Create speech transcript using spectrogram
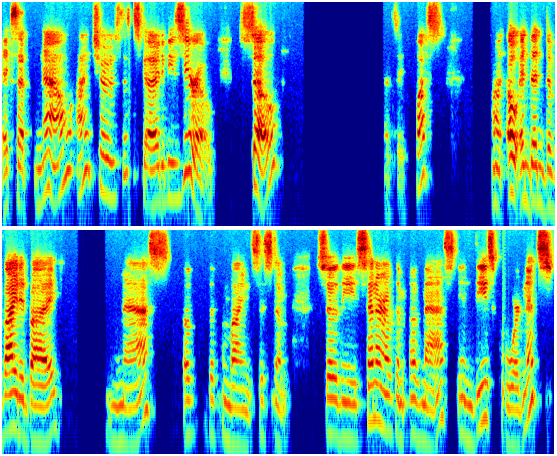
except now I chose this guy to be zero. So let's say plus, uh, oh, and then divided by mass of the combined system. So the center of the of mass in these coordinates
